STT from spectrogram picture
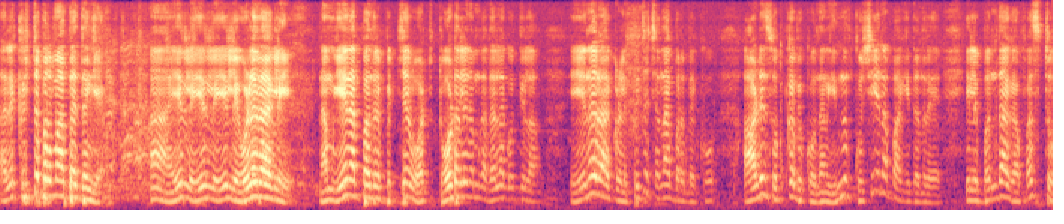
ಅಲ್ಲಿ ಕೃಷ್ಣ ಪರಮಾತ್ಮ ಇದ್ದಂಗೆ. ಹಾಂ ಇರಲಿ ಇರಲಿ ಇರಲಿ ಒಳ್ಳೇದಾಗಲಿ. ನಮ್ಗೆ ಏನಪ್ಪ ಅಂದರೆ ಪಿಕ್ಚರ್ ಒಟ್ಟು ಟೋಟಲಿ ನಮ್ಗೆ ಅದೆಲ್ಲ ಗೊತ್ತಿಲ್ಲ. ಏನಾರು ಹಾಕೊಳ್ಳಿ ಪಿಕ್ಚರ್ ಚೆನ್ನಾಗಿ ಬರಬೇಕು ಆಡಿಯನ್ಸ್ ಒಪ್ಕೋಬೇಕು. ನನಗೆ ಇನ್ನೊಂದು ಖುಷಿ ಏನಪ್ಪ ಆಗಿತ್ತು ಅಂದರೆ, ಇಲ್ಲಿ ಬಂದಾಗ ಫಸ್ಟು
